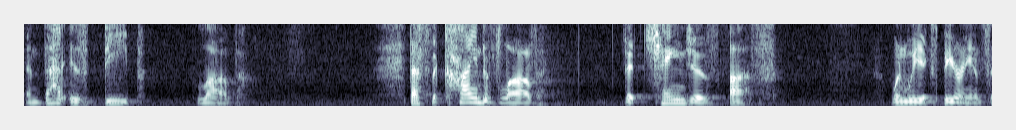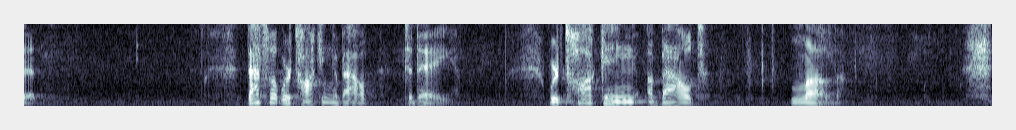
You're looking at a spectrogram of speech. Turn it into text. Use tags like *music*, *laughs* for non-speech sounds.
And that is deep love. That's the kind of love that changes us when we experience it. That's what we're talking about today. We're talking about love.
